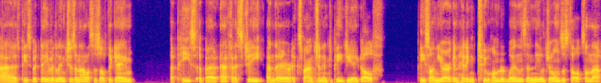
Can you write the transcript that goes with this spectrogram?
Uh, his piece about David Lynch's analysis of the game. A piece about FSG and their expansion into PGA golf. Piece on Jurgen hitting 200 wins and Neil Jones's thoughts on that.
